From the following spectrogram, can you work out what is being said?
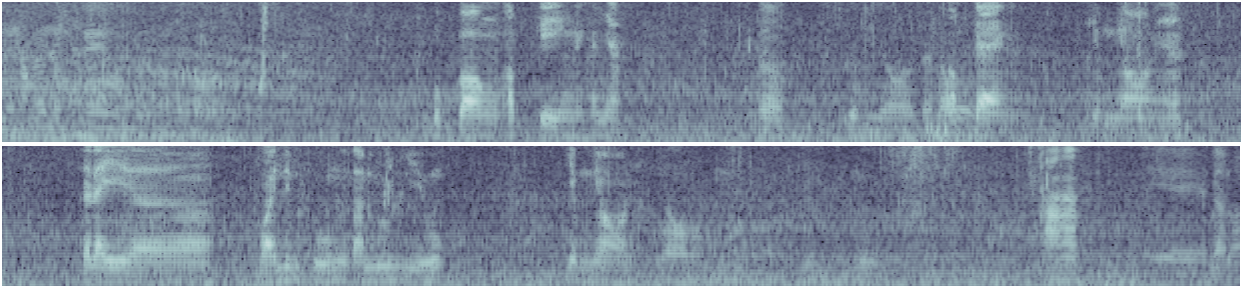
này phải làm hang mà nó còn một con ốc kiền này cả nhà. Ờ, gầm nhò cả ốc càng dòng nho này ha. Cái đây ờ, ngoài ninh thuận người ta nuôi nhiều. Dòng nho này. Nho mà ừ, nuôi. Đã ha. Đó, đó.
